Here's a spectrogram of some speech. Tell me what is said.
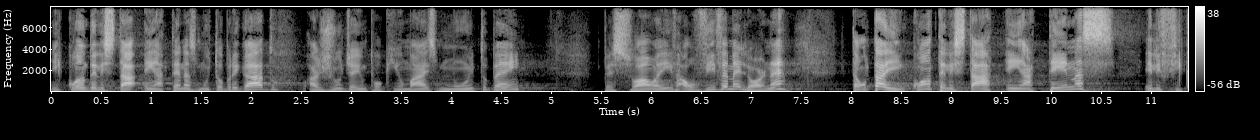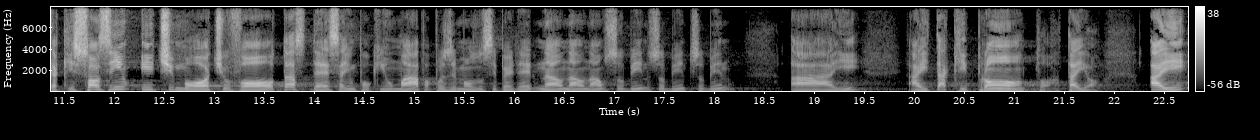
E quando ele está em Atenas, muito obrigado. Ajude aí um pouquinho mais, muito bem. Pessoal aí, ao vivo é melhor, né? Então tá aí, enquanto ele está em Atenas, ele fica aqui sozinho e Timóteo volta, desce aí um pouquinho o mapa para os irmãos não se perderem. Não, não, não, subindo, subindo, subindo. Aí, aí está aqui, pronto, ó, tá aí, ó. Aí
